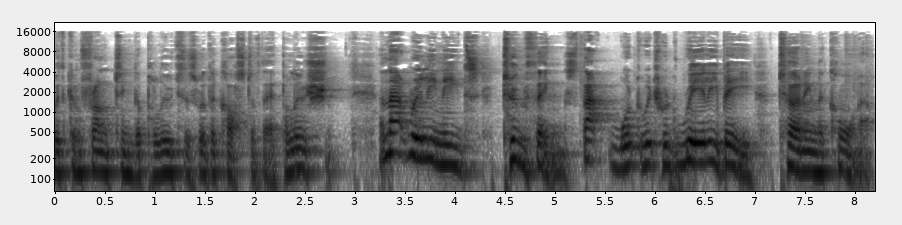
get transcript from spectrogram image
with confronting the polluters with the cost of their pollution. And that really needs two things, that would, which would really be turning the corner.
